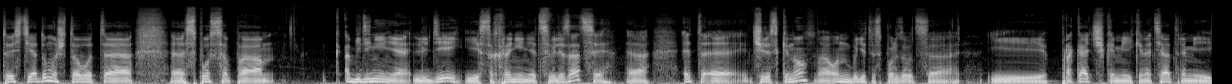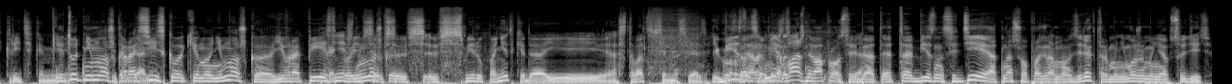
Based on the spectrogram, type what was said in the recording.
То есть я думаю, что вот э, э, способ объединения людей и сохранения цивилизации, э, это э, через кино э, он будет использоваться и прокатчиками, и кинотеатрами, и критиками. И тут немножко и российского кино, немножко европейского, Конечно, немножко... всё- всё- всё- с миру по нитке, да, и оставаться всем на связи. Егор, Бизнес, нет, да. важный вопрос, Да. ребят. Это бизнес-идея от нашего программного директора, мы не можем ее не обсудить.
